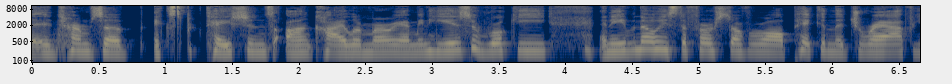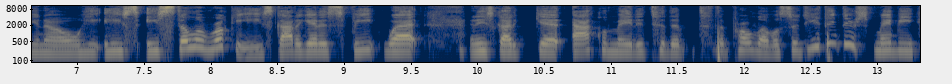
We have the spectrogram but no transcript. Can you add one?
in terms of expectations on Kyler Murray. I mean, he is a rookie, and even though he's the first overall pick in the draft, you know, he, he's he's still a rookie. He's got to get his feet wet, and he's got to get acclimated to the to the pro level. So, do you think there's maybe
